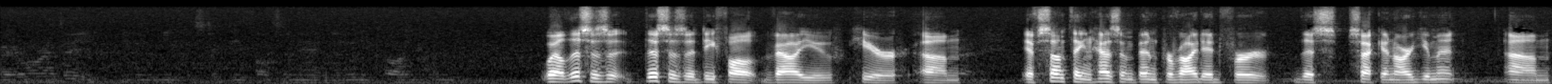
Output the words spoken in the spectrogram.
variable right there, you, you can, you can stick defaults in there, and then when you call, you can Well, this is a, this is a default value here. Um, if something hasn't been provided for this second argument, um,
